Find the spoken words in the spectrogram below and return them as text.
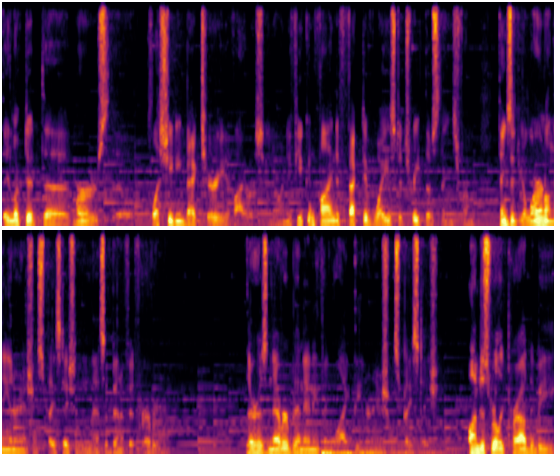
They looked at the MERS, the flesh-eating bacteria virus, you know, and if you can find effective ways to treat those things from things that you learn on the International Space Station, then that's a benefit for everyone. There has never been anything like the International Space Station. Well, I'm just really proud to be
